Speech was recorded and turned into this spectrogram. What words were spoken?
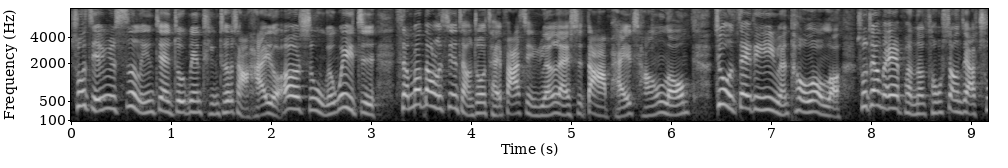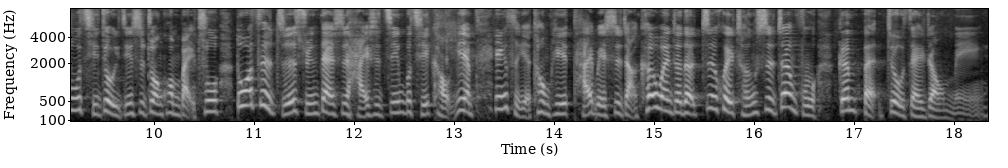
说捷运四零站周边停车场还有二十五个位置。想不到到了现场之后才发现，原来是大排长龙。就有在地议员透露了，说这样的 App 呢，从上架初期就已经是状况百出，多次质询，但是还是经不起考验，因此也。痛批台北市长柯文哲的智慧城市政府根本就在扰民。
